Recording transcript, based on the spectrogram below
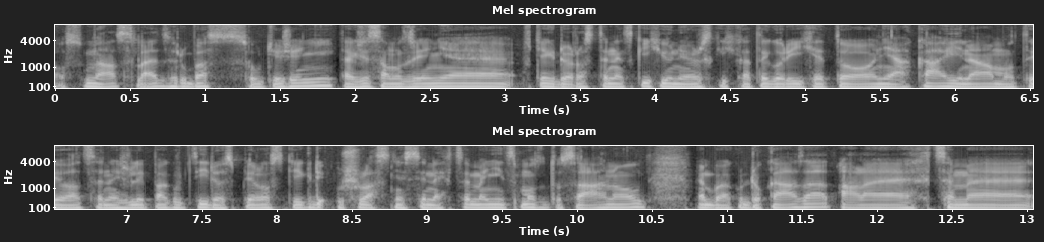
18 let zhruba soutěžení, takže samozřejmě v těch dorosteneckých juniorských kategoriích je to nějaká jiná motivace, nežli pak v té dospělosti, kdy už vlastně si nechceme nic moc dosáhnout nebo jako dokázat, ale chceme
